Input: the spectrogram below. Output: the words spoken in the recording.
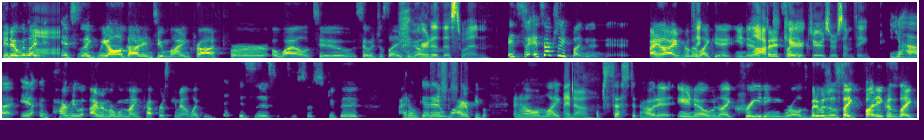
You know, we like Aw, it's like we all got into Minecraft for a while too, so it's just like, you know, heard of this one. it's it's actually fun. uh, I I really like like it, you know, but it's like characters or something. yeah, part of me I remember when Minecraft first came out, I'm like, "What is this? Is this so stupid? I don't get it. Why are people" and now I'm like I know. obsessed about it, you know, and like creating worlds. But it was just like funny because like,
